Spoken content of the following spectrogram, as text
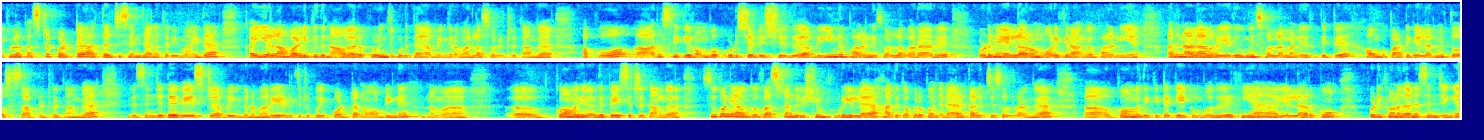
எவ்வளோ கஷ்டப்பட்டு அத்தாச்சி செஞ்சாங்க தெரியுமா இதை? கையெல்லாம் வலிக்குது. நான் வேற புழிஞ்சு கொடுத்தேன் அப்படிங்கிற மாதிரிலாம் சொல்லிட்டு இருக்காங்க. அப்போது அரிசிக்கு ரொம்ப பிடிச்ச டிஷ் இது அப்படின்னு பழனி சொல்ல வராரு. உடனே எல்லாரும் முறைக்கிறாங்க பழனியை. அதனால அவர் எதுவுமே சொல்லாமல் நிறுத்திட்டு அவங்க பாட்டுக்கு எல்லாருமே தோசை சாப்பிட்டுட்டு இருக்காங்க. இதை செஞ்சதே வேஸ்ட்டு அப்படிங்கிற மாதிரி எடுத்துகிட்டு போய் கொட்டணும் அப்படின்னு நம்ம கோமதி வந்து பேசிகிட்டு இருக்காங்க சுகன்யாவுக்கு ஃபஸ்ட் அந்த விஷயம் புரியல. அதுக்கப்புறம் கொஞ்சம் நேரம் கழித்து சொல்கிறாங்க கோமதி கிட்ட கேட்கும்போது ஏன் எல்லாருக்கும் பிடிக்கணும் தானே செஞ்சீங்க?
